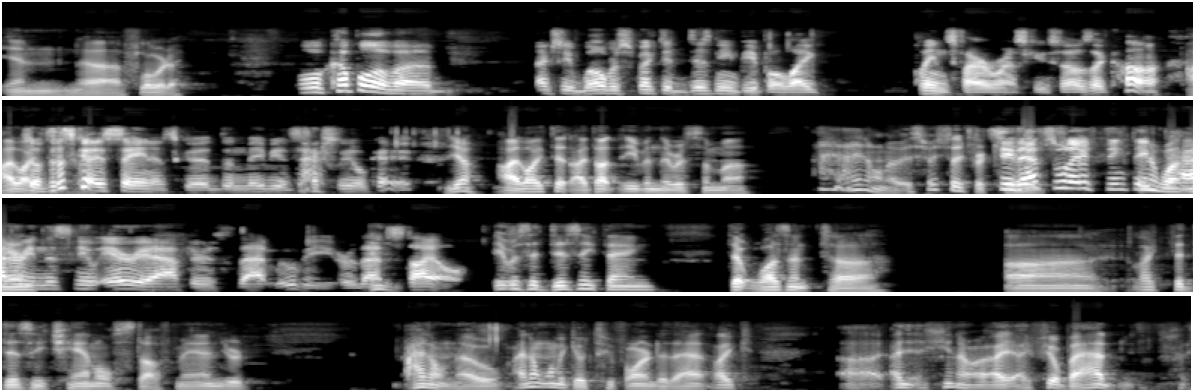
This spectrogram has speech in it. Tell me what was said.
in uh, Florida. Well, a couple of uh, actually well-respected Disney people like Planes Fire and Rescue. So I was like, huh. I liked so if it. this guy's saying it's good, then maybe it's actually okay. Yeah, I liked it. I thought even there was some. I, I don't know, especially for kids. See, kids. that's what I think they You know what, man? this new area after is that movie or that And- style. it was a Disney thing that wasn't uh, uh, like the Disney Channel stuff, man. You're, I don't know. I don't want to go too far into that. Like, uh, I, you know, I, I feel bad.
